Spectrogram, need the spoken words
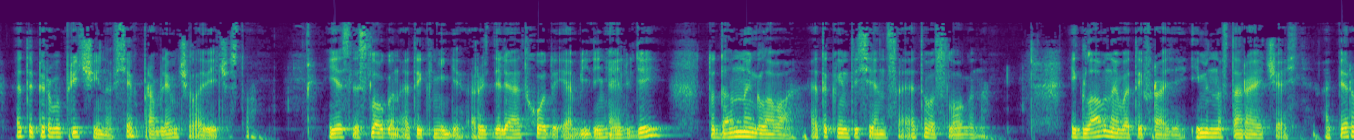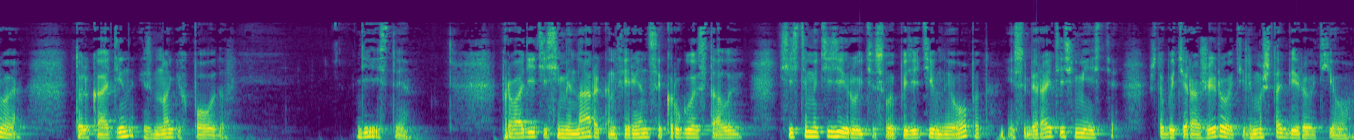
– это первопричина всех проблем человечества. Если слоган этой книги «Разделяй отходы и объединяй людей», то данная глава – это квинтэссенция этого слогана. И главное в этой фразе именно вторая часть, а первая – только один из многих поводов. Действие. Проводите семинары, конференции, круглые столы. Систематизируйте свой позитивный опыт и собирайтесь вместе, чтобы тиражировать или масштабировать его.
